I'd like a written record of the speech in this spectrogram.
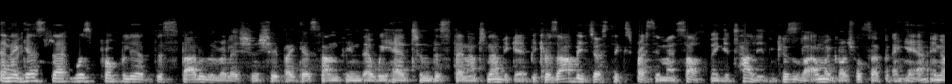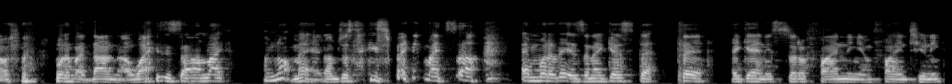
And I guess that was probably at the start of the relationship, I guess something that we had to understand how to navigate because I'll be just expressing myself being Italian because it's like, oh my gosh, what's happening here? You know, what have I done now? Why is this? So I'm like, I'm not mad. I'm just explaining myself and what it is. And I guess that again is sort of finding and fine tuning.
